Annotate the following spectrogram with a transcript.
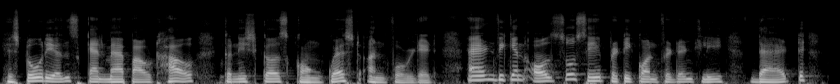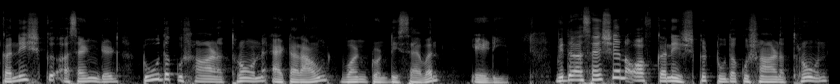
historians can map out how Kanishka's conquest unfolded. And we can also say pretty confidently that Kanishk ascended to the Kushan throne at around 127 AD. With the accession of Kanishk to the Kushan throne,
